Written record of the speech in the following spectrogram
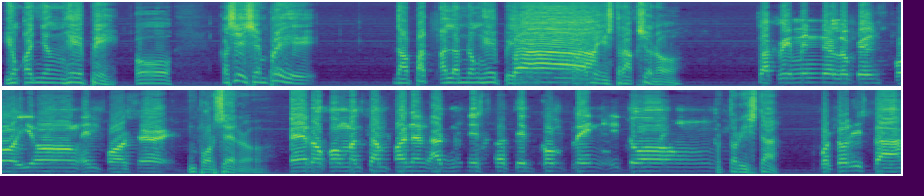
yung kanyang hepe o kasi siyempre dapat alam ng hepe Sa- na may instruction oh. Sa criminal offense po, yung enforcer. Enforcer oh. Pero kung magsampa ng administrative complaint itong Motorista. motorista,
